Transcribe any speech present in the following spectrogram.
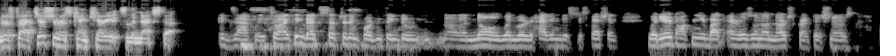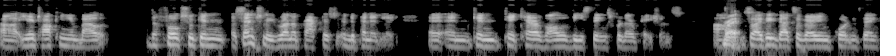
nurse practitioners can carry it to the next step. Exactly. So I think that's such an important thing to uh, know when we're having this discussion. When you're talking about Arizona nurse practitioners, uh, you're talking about the folks who can essentially run a practice independently and, and can take care of all of these things for their patients. Um, right. So I think that's a very important thing.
